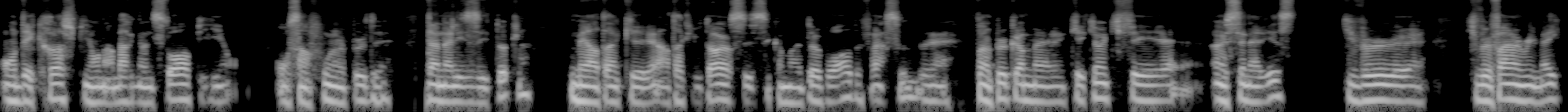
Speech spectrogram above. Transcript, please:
on décroche, puis on embarque dans l'histoire, puis on, s'en fout un peu d'analyser tout. Là. Mais en tant que, en tant que lutteur, c'est comme un devoir de faire ça. C'est un peu comme euh, quelqu'un qui fait euh, un scénariste qui veut, euh, qui veut faire un remake.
